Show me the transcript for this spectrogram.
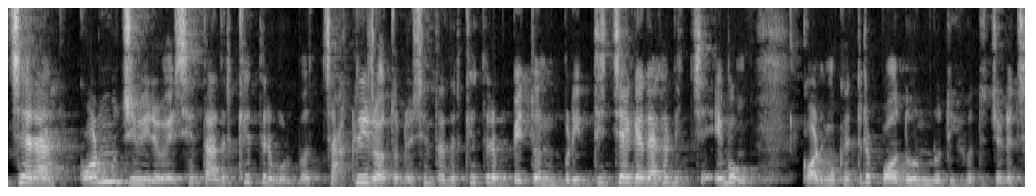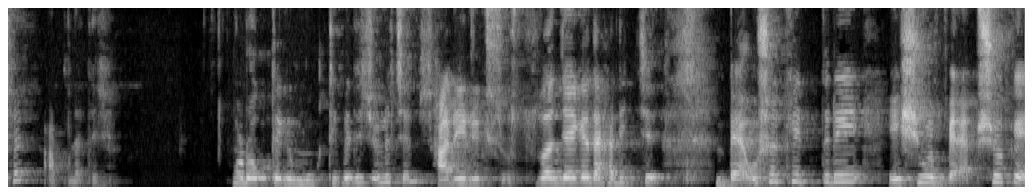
যারা কর্মজীবী রয়েছেন তাদের ক্ষেত্রে বলব চাকরিরত রয়েছেন, তাদের ক্ষেত্রে বেতন বৃদ্ধির জায়গায় দেখা দিচ্ছে এবং কর্মক্ষেত্রে পদোন্নতি হতে চলেছে আপনাদের। রোগ থেকে মুক্তি পেতে চলেছেন, শারীরিক সুস্থতার জায়গায় দেখা দিচ্ছে। ব্যবসা ক্ষেত্রে এই সময় ব্যবসাকে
